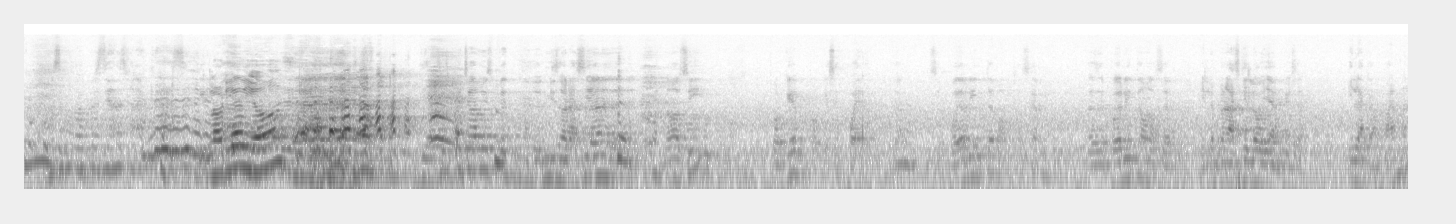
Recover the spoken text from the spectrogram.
vamos a comprar persianas para la casa. Gloria a Dios. Dios ha escuchado mis, mis oraciones. No, sí. ¿Por qué? Porque se puede. Se puede ahorita, vamos a hacerlo. Se puede ahorita, vamos a hacerlo. Y lo es que luego ya empieza. ¿Y la campana?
